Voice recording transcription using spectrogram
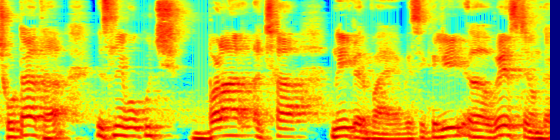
छोटा था, इसलिए वो कुछ बड़ा अच्छा नहीं कर पाए बेसिकली वेस्ट है उनका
